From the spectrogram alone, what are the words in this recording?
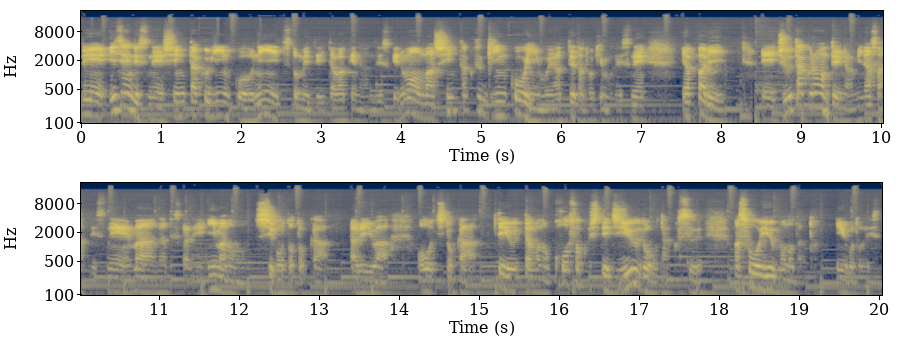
で以前ですね信託銀行に勤めていたわけなんですけども、まあ、信託銀行員をやってた時もですねやっぱり、えー住宅ローンっていうのは皆さんですねまあ何ですかね今の仕事とかあるいはお家とかっていったものを拘束して自由度をなくす、まあ、そういうものだと。いうことです。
